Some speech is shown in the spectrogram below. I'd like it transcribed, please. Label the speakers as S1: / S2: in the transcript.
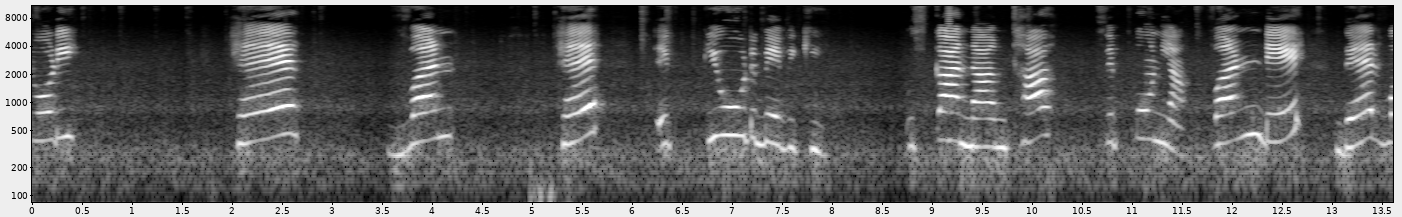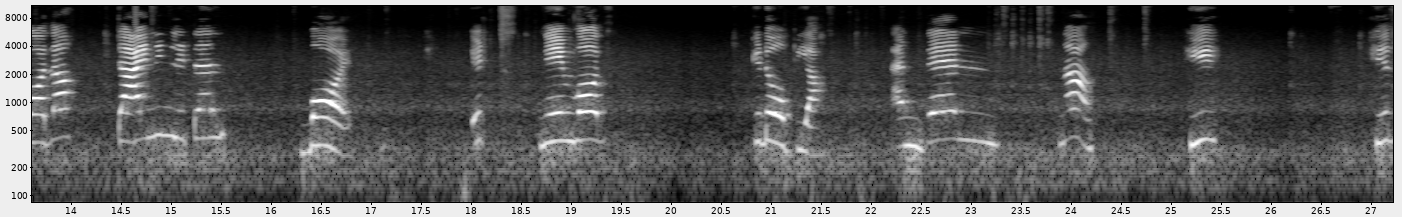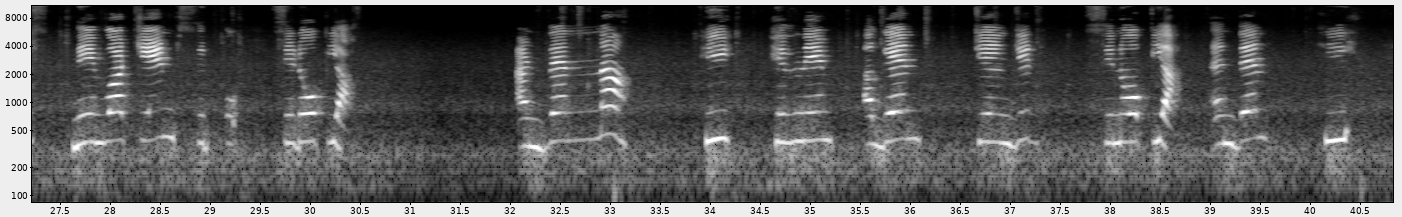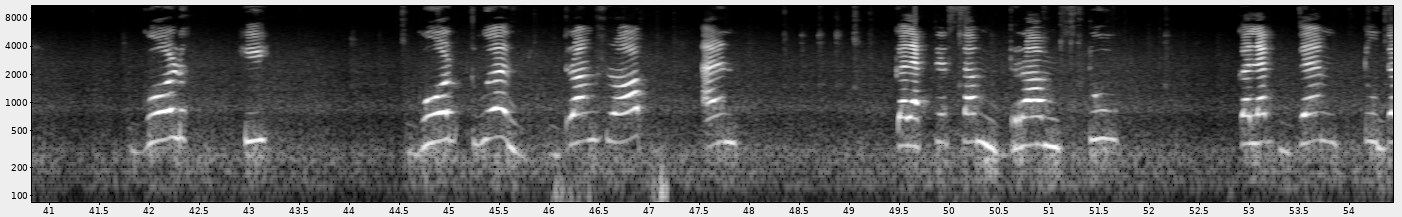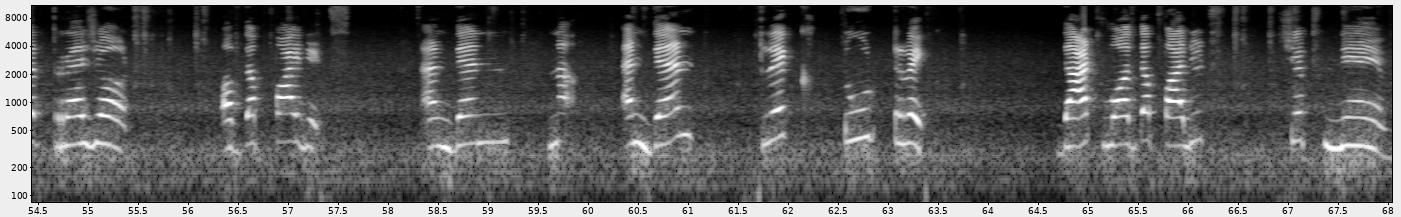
S1: story. है, one है, एक क्यूट बेबी की। उसका नाम था Siponia one day there was a tiny little boy its name was Kidopia and then ना ही his name was was Sipo Sidopia and then now he his name again changed Sinopia. And then he go he go to a drum shop and collected some drums to collect them to the treasures of the pirates. And then and then trick to trick. That was the pirate's ship's name.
